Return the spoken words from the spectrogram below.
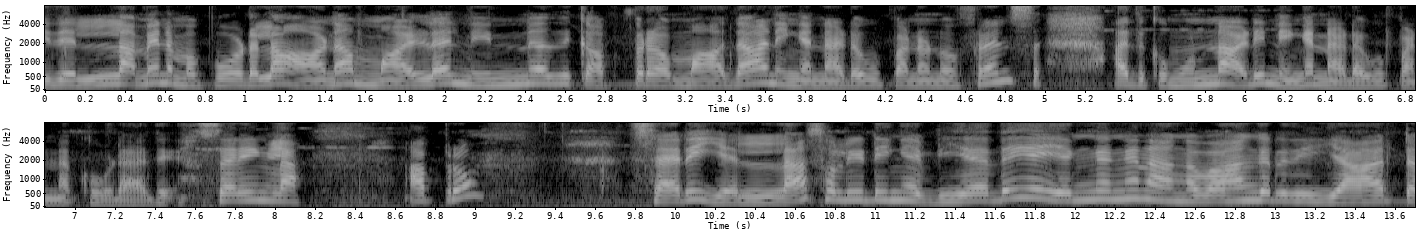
இது எல்லாமே நம்ம போடலாம். ஆனால் மழை நின்னதுக்கு அப்புறமா தான் நீங்கள் நடவு பண்ணணும் ஃப்ரெண்ட்ஸ் அதுக்கு முன்னாடி நீங்கள் நடவு பண்ணக்கூடாது. சரிங்களா? அப்புறம் சரி எல்லாம் சொல்லிட்டீங்க. விதையை எங்கெங்க நாங்கள் வாங்குறது? யார்கிட்ட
